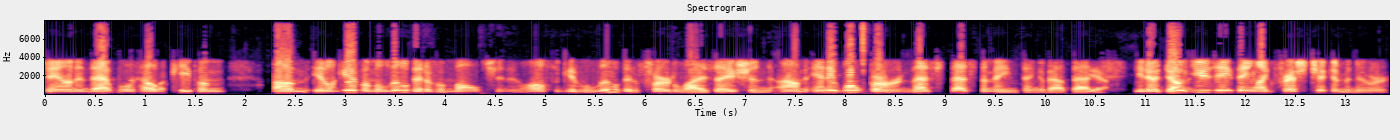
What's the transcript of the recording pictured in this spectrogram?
down, and that will help keep them. Um, it'll give them a little bit of a mulch, and it'll also give them a little bit of fertilization, um, and it won't burn. That's that's the main thing about that. Yeah. You know, don't use anything like fresh chicken manure.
